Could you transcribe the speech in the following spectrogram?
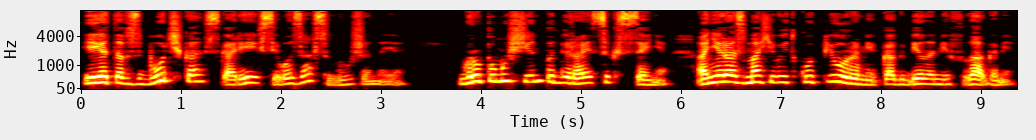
И эта взбучка, скорее всего, заслуженная. Группа мужчин подбирается к сцене. Они размахивают купюрами, как белыми флагами.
